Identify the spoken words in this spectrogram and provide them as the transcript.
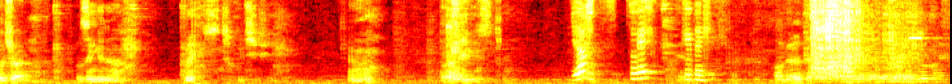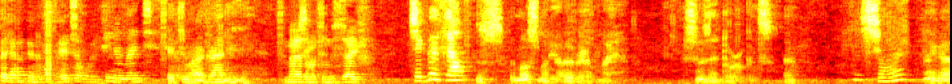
Well, ladies, Yeah, it's, it's okay. Keep thinking. all good at that. Seen her lunches. Get two hundred grand easy. Imagine what's in the safe. Check this out. This is the most money I've ever had in my hand. As soon as that door opens. Huh? You sure? I got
